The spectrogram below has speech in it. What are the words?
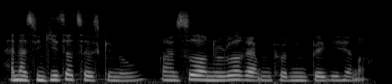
Han har sin guitartaske med, og han sidder og nuller remmen på den med begge hænder.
